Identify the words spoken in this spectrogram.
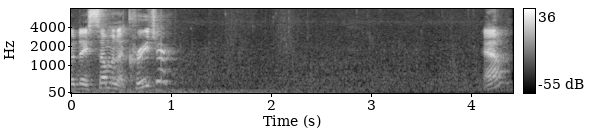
Would they summon a creature? Al?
